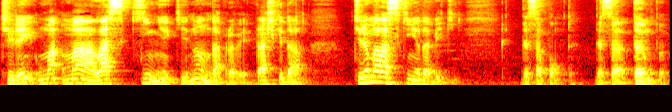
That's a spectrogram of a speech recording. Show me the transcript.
tirei uma, uma lasquinha aqui, não dá pra ver, acho que dá. Tirei uma lasquinha da Bic, dessa ponta, dessa tampa.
